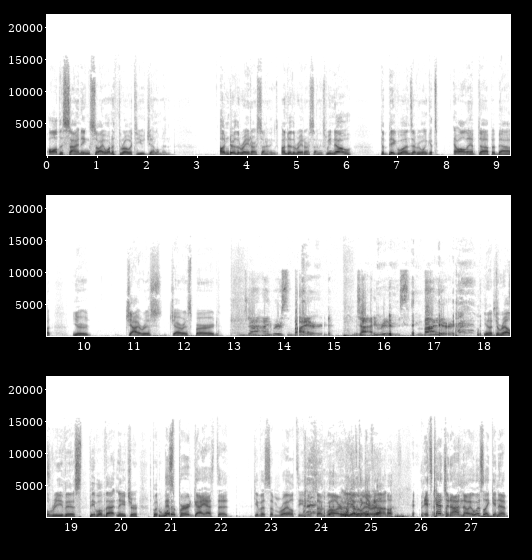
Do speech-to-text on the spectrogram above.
all the signings. So I want to throw it to you, gentlemen. under the radar signings. Under the radar signings. We know the big ones. Everyone gets all amped up about your Jairus, Jairus Byrd. Jairus Byard. Jairus Byard. You know, Darrelle Revis, people of that nature. But what this a bird guy has to give us some royalties or something. Well, or we have to way give around. It. It's catching on though. It was like in a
